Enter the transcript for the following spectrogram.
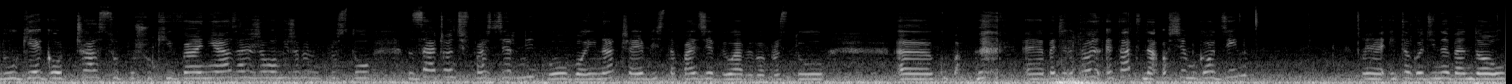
długiego czasu poszukiwania. Zależało mi, żeby po prostu zacząć w październiku, bo inaczej w listopadzie byłaby po prostu e, kupa. E, Będzie to pełen etat na 8 godzin E, i to godziny będą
